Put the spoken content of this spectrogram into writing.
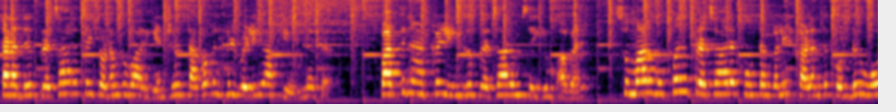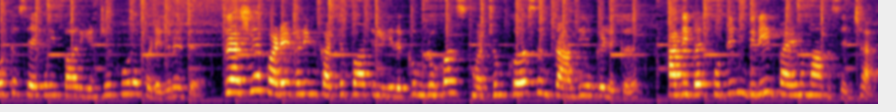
தனது பிரச்சாரத்தை தொடங்குவார் என்று தகவல்கள் வெளியாகியுள்ளது. பத்து நாட்கள் இங்கு பிரச்சாரம் செய்யும் அவர் சுமார் முப்பது பிரச்சார கூட்டங்களில் கலந்து கொண்டு ஓட்டு சேகரிப்பார் என்று கூறப்படுகிறது. ரஷ்ய படைகளின் கட்டுப்பாட்டில் இருக்கும் லுகான்ஸ்க் மற்றும் கர்சன் பிராந்தியங்களுக்கு அதிபர் புட்டின் திடீர் பயணமாக சென்றார்.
